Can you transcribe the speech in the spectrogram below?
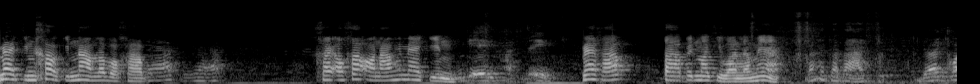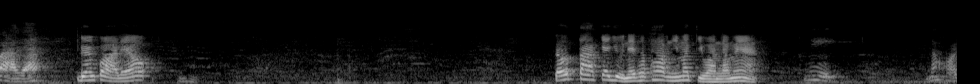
แม่กินข้าวกินน้ำแล้วบอกครับ แล้วแล้ว ครเอาข้าวเอาน้ำให้แม่กินเองหัดเองแม่ครับ ตาเป็นมากี่วันแล้วแม่ไม่สบายเดือนกว่าแล้วเดือนกว่าแล้ว แล้วตาแกอยู่ในสภาพนี้มากี่วันแล้วแม่ นี่ นคร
